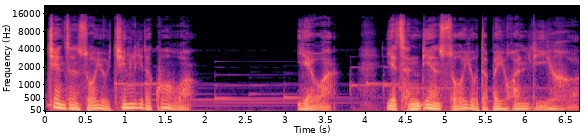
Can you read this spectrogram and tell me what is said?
见证所有经历的过往，夜晚也沉淀所有的悲欢离合。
